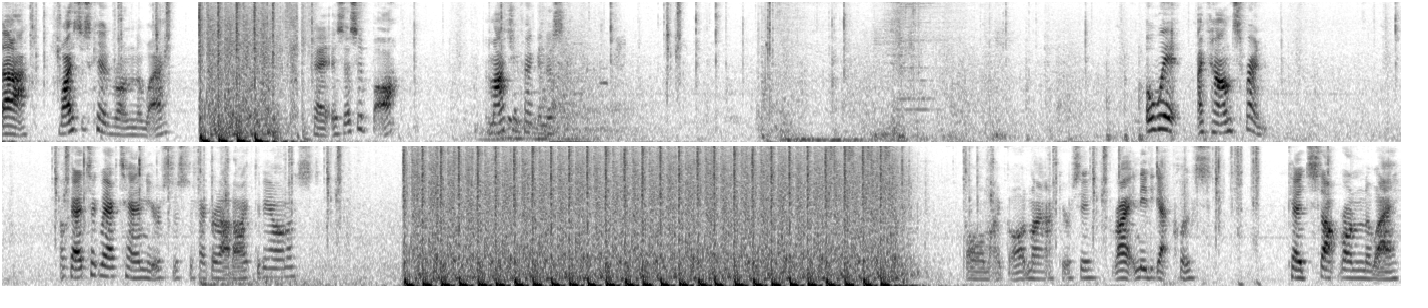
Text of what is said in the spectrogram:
Why is this kid running away? Okay, is this a bot? I'm actually thinking this... Oh wait, I can't sprint. Okay, it took me like 10 years just to figure that out, to be honest. Oh my god, my accuracy. Right, I need to get close. Kid, stop running away.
